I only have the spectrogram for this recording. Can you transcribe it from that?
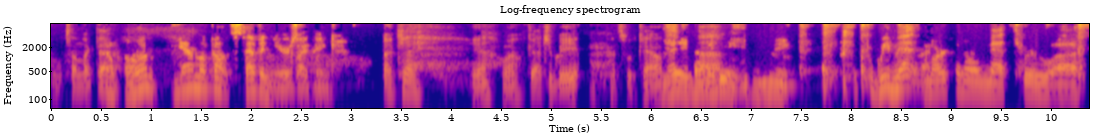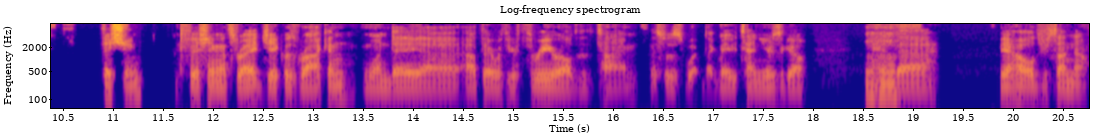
something like that. Oh, yeah, I'm about seven years, I think. Okay. Yeah. Well, got you beat. That's what counts. Yeah, you got Uh, me beat. You got me beat. We met. Right. Mark and I met through uh, fishing. fishing. That's right. Jake was rocking one day uh, out there with your three-year-old at the time. This was what, like maybe ten years ago. Mm-hmm. And uh, yeah, how old's your son now?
